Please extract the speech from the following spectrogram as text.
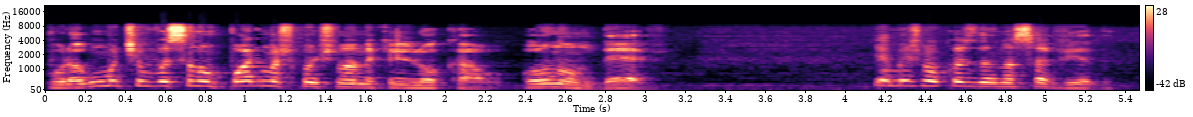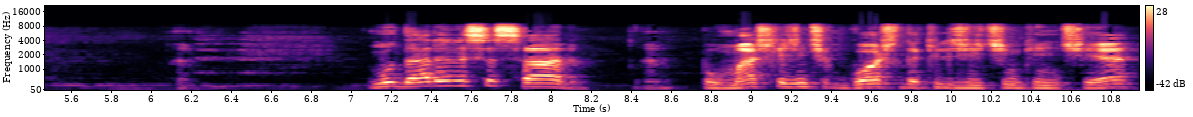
por algum motivo você não pode mais continuar naquele local, ou não deve. E a mesma coisa da nossa vida. Mudar é necessário. Né? Por mais que a gente goste daquele jeitinho que a gente é,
